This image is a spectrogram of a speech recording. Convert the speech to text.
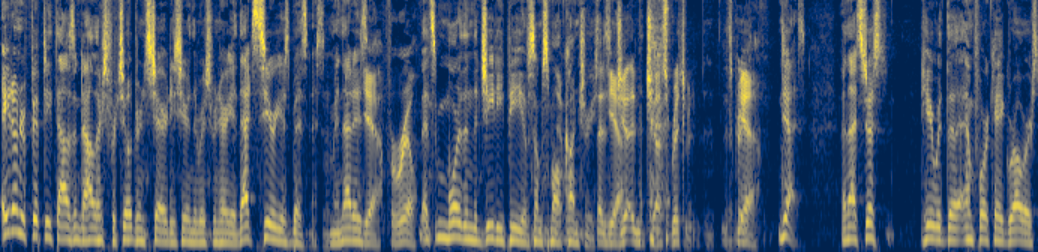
eight hundred fifty thousand dollars for children's charities here in the Richmond area. That's serious business. I mean, that is yeah, for real. that's more than the GDP of some small countries. That is Yeah. ju- just Richmond. That's great. Yeah, yes, and that's just here with the M4K growers.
